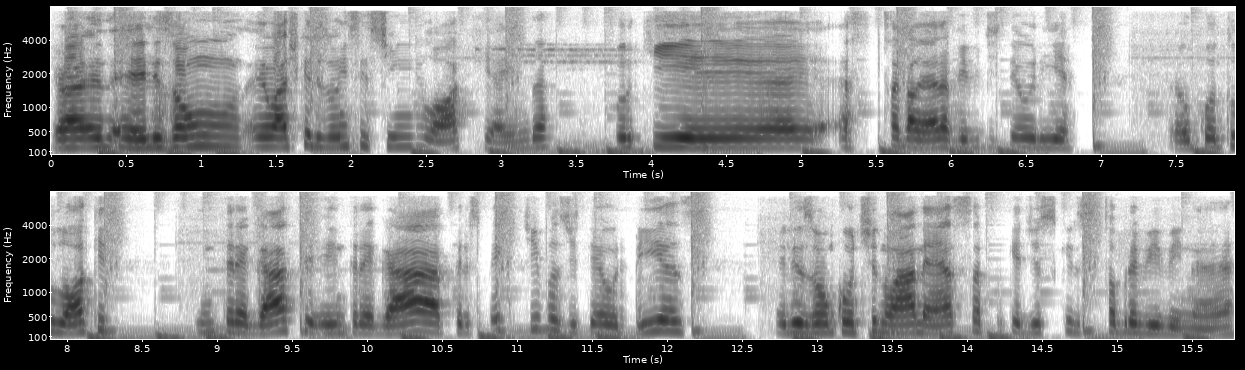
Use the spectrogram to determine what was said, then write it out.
Eu- Eles vão. Eu acho que eles vão insistir em Loki ainda, porque essa galera vive de teoria. Então, enquanto o Loki entregar, entregar perspectivas de teorias, eles vão continuar nessa, porque é disso que eles sobrevivem, né?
